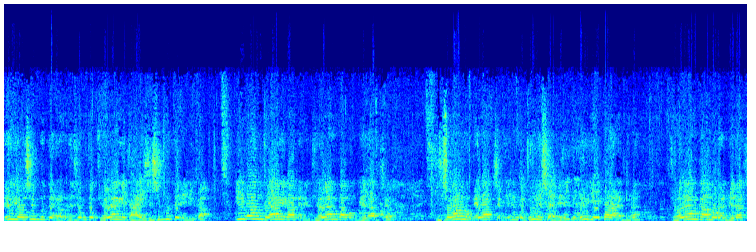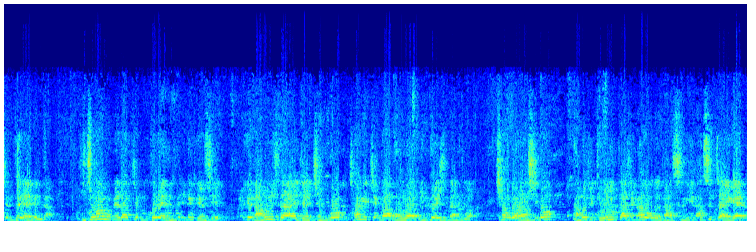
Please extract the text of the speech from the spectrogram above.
여기 오신 분들은 어느 정도 교양이 다 있으신 분들이니까 일반 대학에 가면은 교양 과목 몇 학점, 기초 과목 몇 학점 이런 거 들으셔야 되는데 여기 입학하는 분은 교양 과목을 몇 학점 들어야 된다. 기초 과목 몇 학점 들어야 된다. 이런 게 없이 이게 나머지 다 이제 전공 자격증 과목으로 인도해 준다는 거 참고로 하시고 나머지 교육 과정하고도 다 승인 학습자에게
